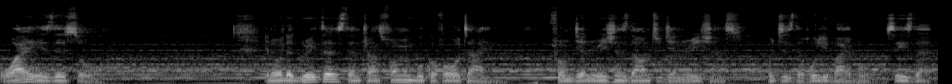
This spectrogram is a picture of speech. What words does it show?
Why is this so? You know, the greatest and transforming book of all time, from generations down to generations, which is the Holy Bible, says that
